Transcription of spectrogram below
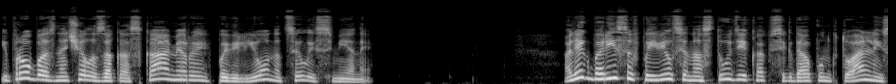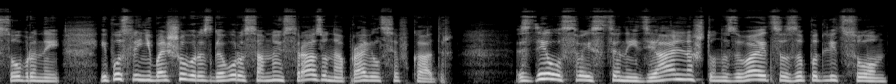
и проба означала заказ камеры, павильона, целой смены. Олег Борисов появился на студии, как всегда, пунктуальный собранный, и после небольшого разговора со мной сразу направился в кадр. Сделал свои сцены идеально, что называется, за подлецом,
